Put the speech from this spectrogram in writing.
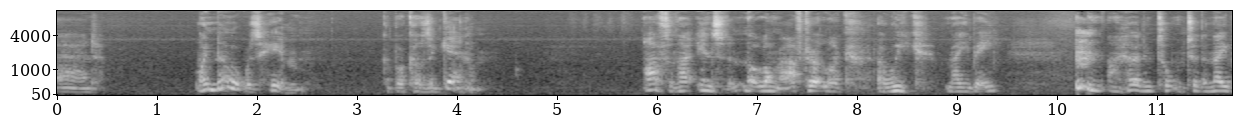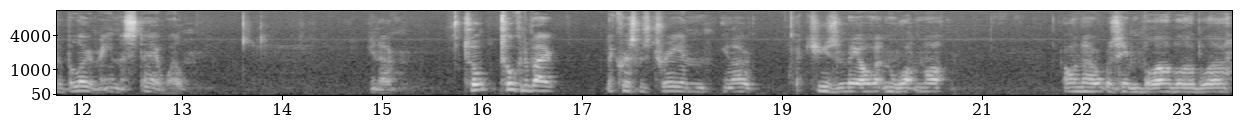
And I know it was him because again, after that incident, not long after it, like a week maybe, I heard him talking to the neighbour below me in the stairwell. You know, talk, talking about the Christmas tree and, you know, accusing me of it and whatnot. Oh no, it was him, blah, blah, blah.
